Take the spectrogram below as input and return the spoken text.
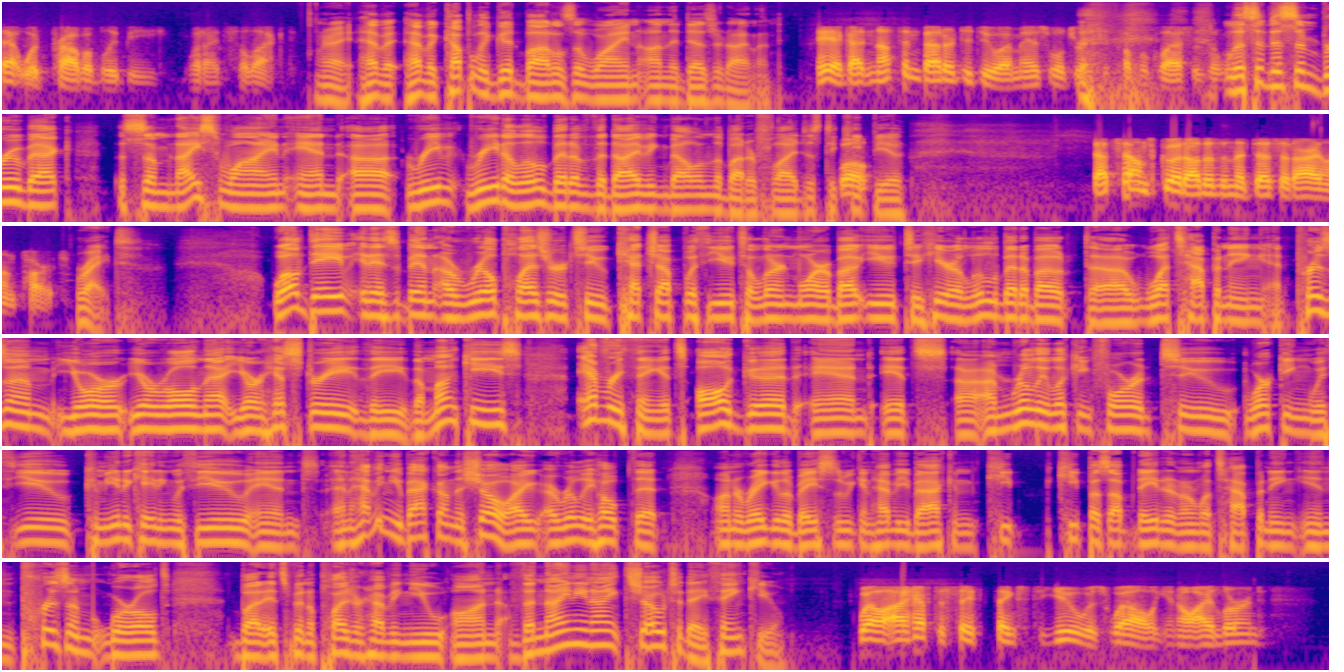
that would probably be what I'd select. All right. Have a have a couple of good bottles of wine on the desert island. Hey, I got nothing better to do. I may as well drink a couple glasses of wine. Listen to some Brubeck, some nice wine, and uh, re- read a little bit of the Diving Bell and the Butterfly just to Well- keep you That sounds good, other than the desert island part. Right. Well, Dave, it has been a real pleasure to catch up with you, to learn more about you, to hear a little bit about uh, what's happening at Prism, your your role in that, your history, the the monkeys, everything. It's all good, and it's. Uh, I'm really looking forward to working with you, communicating with you, and and having you back on the show. I, I really hope that on a regular basis we can have you back and keep keep us updated on what's happening in Prism World. But it's been a pleasure having you on the 99th show today. Thank you. Well, I have to say thanks to you as well. You know, I learned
